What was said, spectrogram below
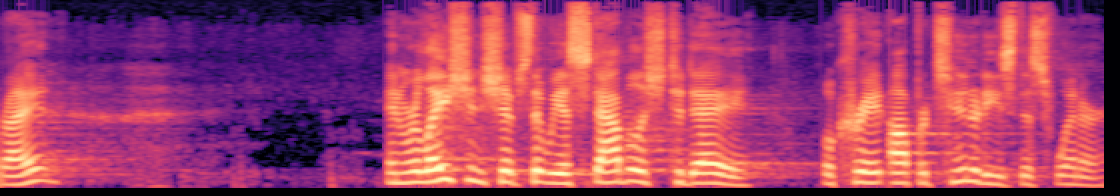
right? And relationships that we establish today will create opportunities this winter.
